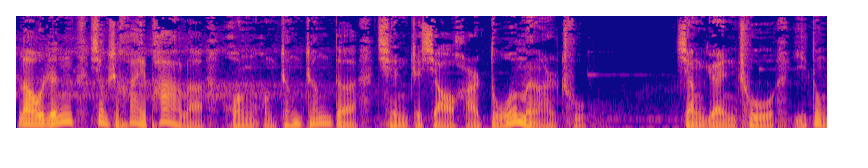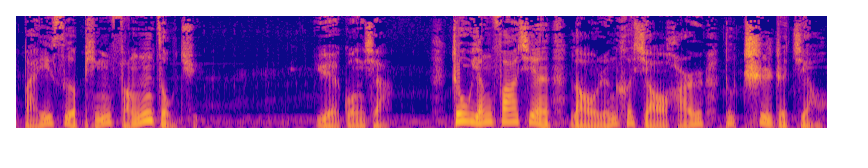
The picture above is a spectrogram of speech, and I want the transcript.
老人像是害怕了，慌慌张张的牵着小孩夺门而出，向远处一栋白色平房走去。月光下，周阳发现老人和小孩都赤着脚，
